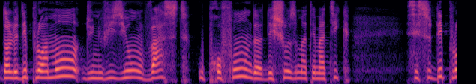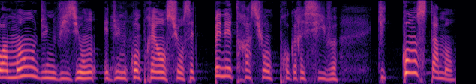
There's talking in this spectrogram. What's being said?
Dans le déploiement d'une vision vaste ou profonde des choses mathématiques, c'est ce déploiement d'une vision et d'une compréhension, cette pénétration progressive qui constamment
